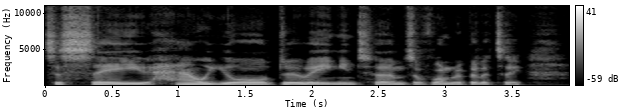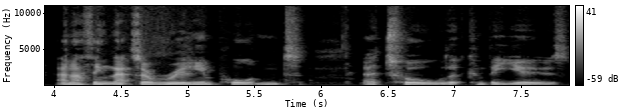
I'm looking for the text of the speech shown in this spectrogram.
to see how you're doing in terms of vulnerability. And I think that's a really important uh, tool that can be used.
